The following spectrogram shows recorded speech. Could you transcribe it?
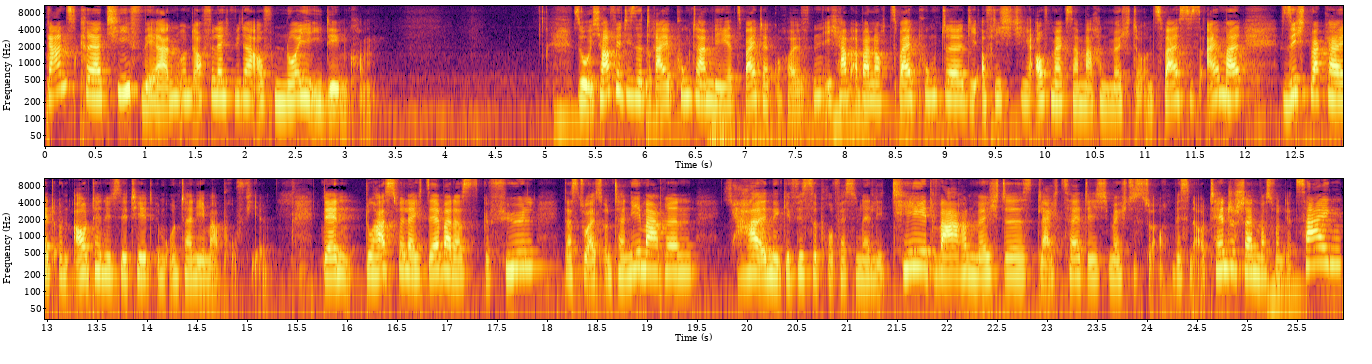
ganz kreativ werden und auch vielleicht wieder auf neue Ideen kommen. So, ich hoffe, diese drei Punkte haben dir jetzt weitergeholfen. Ich habe aber noch zwei Punkte, die, auf die ich dich aufmerksam machen möchte. Und zwar ist es einmal Sichtbarkeit und Authentizität im Unternehmerprofil. Denn du hast vielleicht selber das Gefühl, dass du als Unternehmerin ja eine gewisse Professionalität wahren möchtest. Gleichzeitig möchtest du auch ein bisschen authentisch sein, was von dir zeigen.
